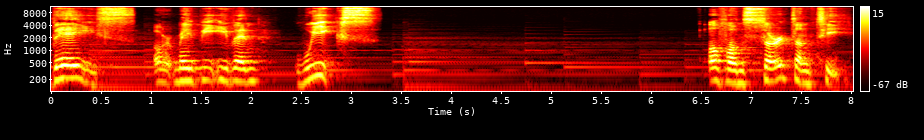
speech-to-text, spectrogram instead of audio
days or maybe even weeks of uncertainty.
